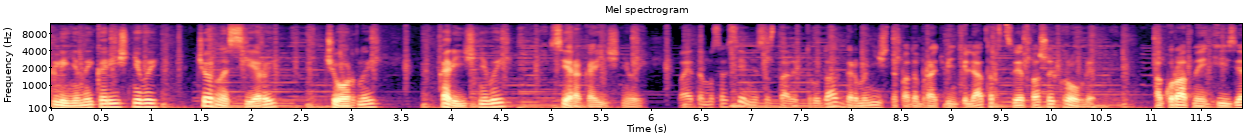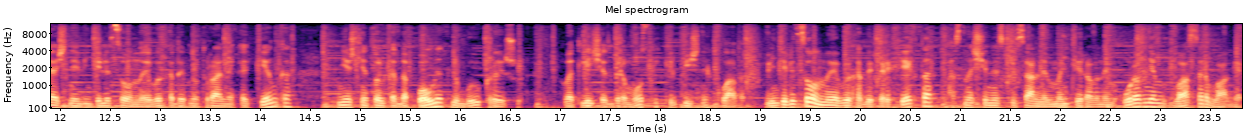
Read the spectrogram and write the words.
глиняный коричневый, черно-серый, черный, коричневый, серо-коричневый. Поэтому совсем не составит труда гармонично подобрать вентилятор в цвет вашей кровли. Аккуратные и изящные вентиляционные выходы в натуральных оттенках внешне только дополнят любую крышу, в отличие от громоздких кирпичных кладок. Вентиляционные выходы Perfecta оснащены специальным монтированным уровнем Wasserwaage.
